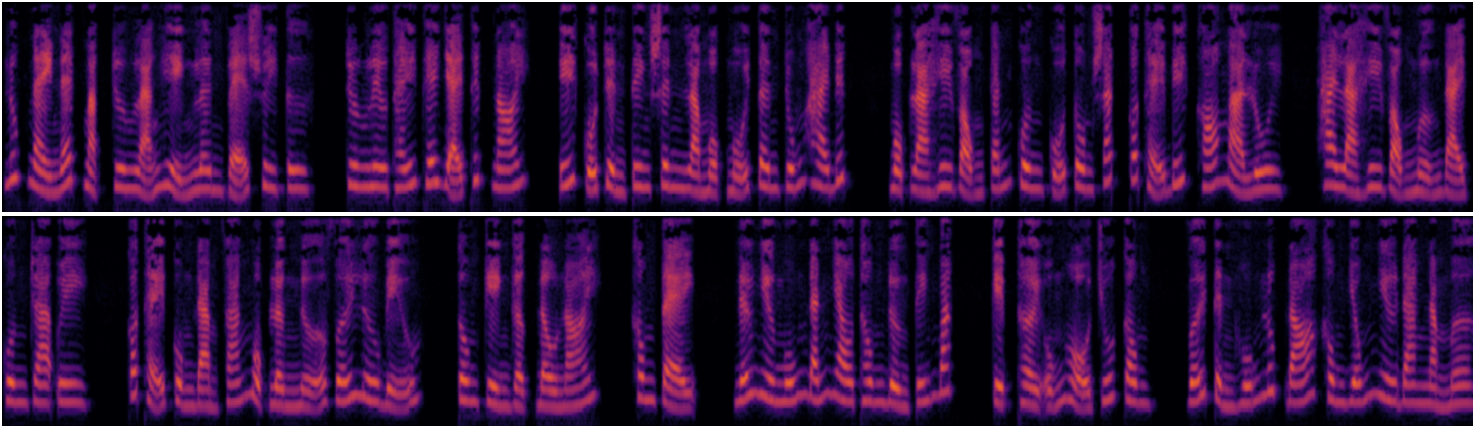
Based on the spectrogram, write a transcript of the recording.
lúc này nét mặt Trương Lãng hiện lên vẻ suy tư, Trương Liêu thấy thế giải thích nói, ý của Trình Tiên Sinh là một mũi tên trúng hai đích, một là hy vọng cánh quân của tôn sách có thể biết khó mà lui, hai là hy vọng mượn đại quân ra uy, có thể cùng đàm phán một lần nữa với Lưu Biểu. Tôn Kiền gật đầu nói, không tệ, nếu như muốn đánh nhau thông đường tiến Bắc, kịp thời ủng hộ chúa công, với tình huống lúc đó không giống như đang nằm mơ.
